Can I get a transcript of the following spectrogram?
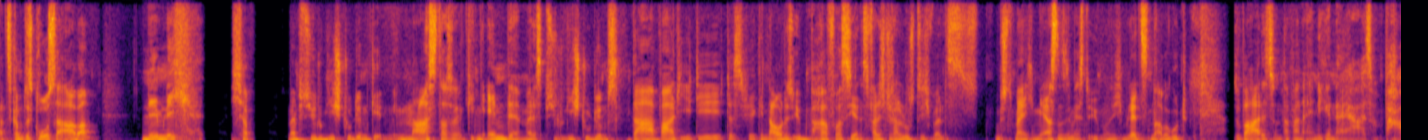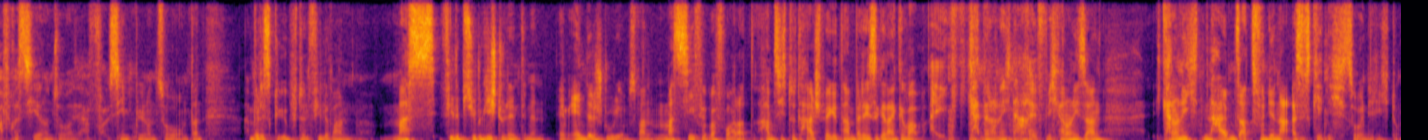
jetzt kommt das große Aber, nämlich, ich habe mein Psychologiestudium im Master, also gegen Ende meines Psychologiestudiums, da war die Idee, dass wir genau das üben, paraphrasieren. Das fand ich total lustig, weil das müsste man eigentlich im ersten Semester üben und nicht im letzten, aber gut, so war das. Und da waren einige, naja, also paraphrasieren und so, ja, voll simpel und so. Und dann haben wir das geübt und viele waren mass viele Psychologiestudentinnen am Ende des Studiums waren massiv überfordert, haben sich total schwer getan, weil dieser Gedanke war, ich kann dir doch nicht nachhelfen, ich kann doch nicht sagen, ich kann doch nicht einen halben Satz von dir nach, also es geht nicht so in die Richtung.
